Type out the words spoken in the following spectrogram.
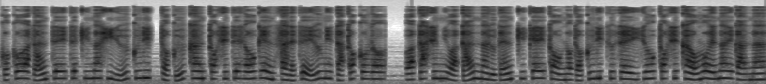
ここは暫定的な非ユークリッド空間として表現されている見たところ、私には単なる電気系統の独立性異常としか思えないがな。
